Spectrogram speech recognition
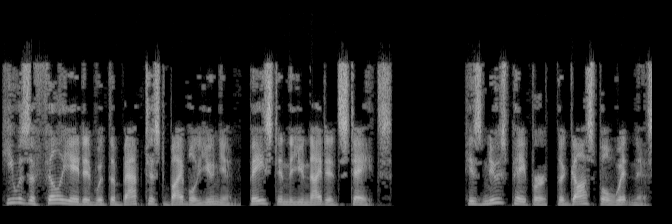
He was affiliated with the Baptist Bible Union, based in the United States. His newspaper, The Gospel Witness,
